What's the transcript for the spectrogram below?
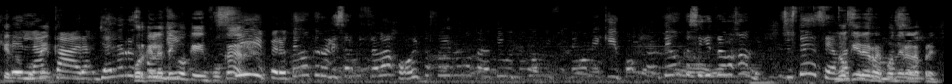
que nos en la comente. cara. Ya le respondí. Porque la tengo que enfocar. Sí, pero tengo que realizar mi trabajo. Ahorita estoy en un operativo, tengo mi, tengo mi equipo, tengo que seguir trabajando. Si usted desea No más quiere responder a la prensa.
